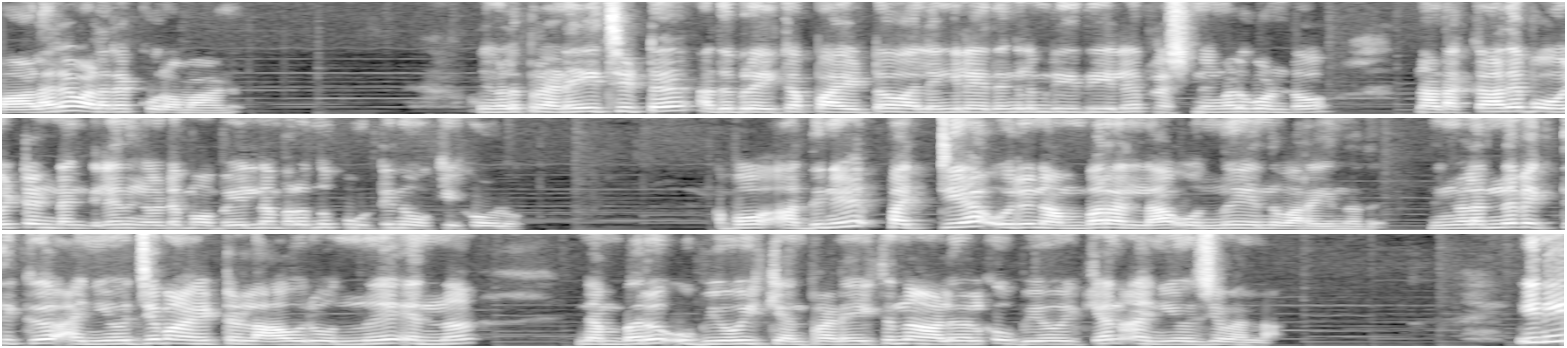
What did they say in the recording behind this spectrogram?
വളരെ വളരെ കുറവാണ്. നിങ്ങൾ പ്രണയിച്ചിട്ട് അത് ബ്രേക്കപ്പ് ആയിട്ടോ അല്ലെങ്കിൽ ഏതെങ്കിലും രീതിയിൽ പ്രശ്നങ്ങൾ കൊണ്ടോ നടക്കാതെ പോയിട്ടുണ്ടെങ്കിൽ നിങ്ങളുടെ മൊബൈൽ നമ്പർ ഒന്ന് കൂട്ടി നോക്കിക്കോളൂ. അപ്പോൾ അതിന് പറ്റിയ ഒരു നമ്പറല്ല ഒന്ന് എന്ന് പറയുന്നത്. നിങ്ങൾ എന്ന വ്യക്തിക്ക് അനുയോജ്യമായിട്ടുള്ള ആ ഒരു ഒന്ന് എന്ന നമ്പർ ഉപയോഗിക്കാൻ പ്രണയിക്കുന്ന ആളുകൾക്ക് ഉപയോഗിക്കാൻ അനുയോജ്യമല്ല. ഇനി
